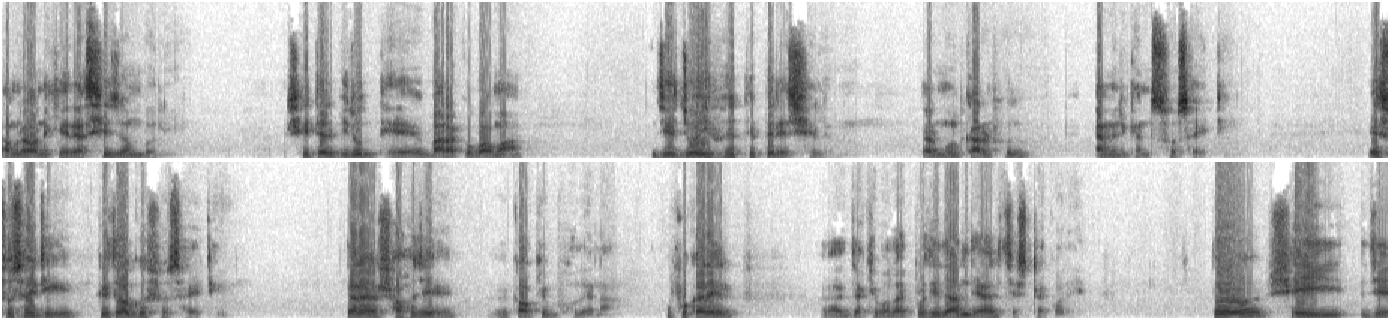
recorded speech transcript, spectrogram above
আমরা অনেকে র্যাসিজম বলি, সেটার বিরুদ্ধে বারাক ওবামা যে জয়ী হতে পেরেছিলেন, তার মূল কারণ হলো আমেরিকান সোসাইটি এই সোসাইটি কৃতজ্ঞ সোসাইটি। তারা সহজে কাউকে ভোলে না। উপকারের যাকে বলা হয় প্রতিদান দেওয়ার চেষ্টা করে। তো সেই যে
